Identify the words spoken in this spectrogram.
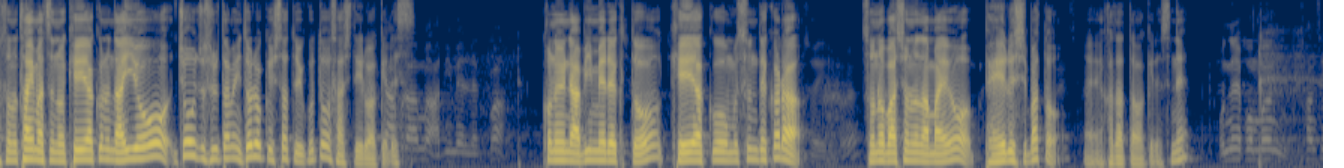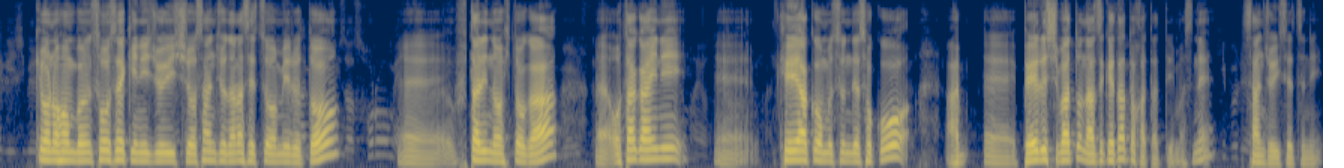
その松明の契約の内容を成就するために努力したということを指しているわけです。このようにアビメレクと契約を結んでからその場所の名前をペールシバと語ったわけですね。今日の本文創世紀21章37節を見ると、えー、2人の人がお互いに、えー、契約を結んでそこをあ、えー、ペールシバと名付けたと語っていますね31節に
